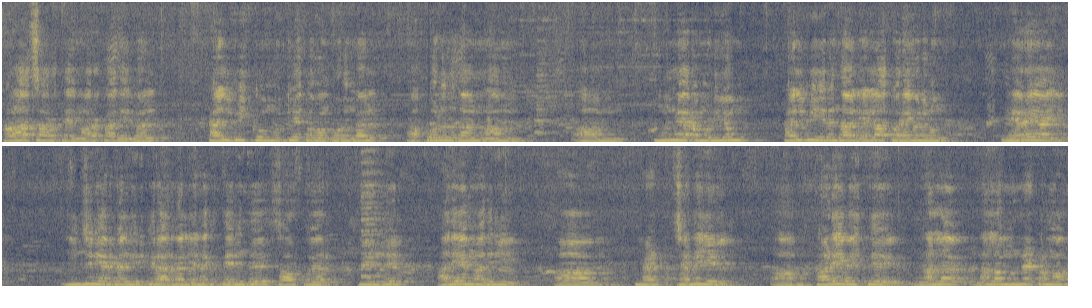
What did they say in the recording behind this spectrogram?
கலாச்சாரத்தை மறக்காதீர்கள் கல்விக்கும் முக்கியத்துவம் கொடுங்கள். அப்பொழுதுதான் நாம் முன்னேற முடியும். கல்வி இருந்தால் எல்லா துறைகளிலும் நிறைய இன்ஜினியர்கள் இருக்கிறார்கள் எனக்கு தெரிந்து சாஃப்ட்வேர் ஃபீல்டில் அதே மாதிரி சென்னையில் கடை வைத்து நல்ல நல்ல முன்னேற்றமாக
